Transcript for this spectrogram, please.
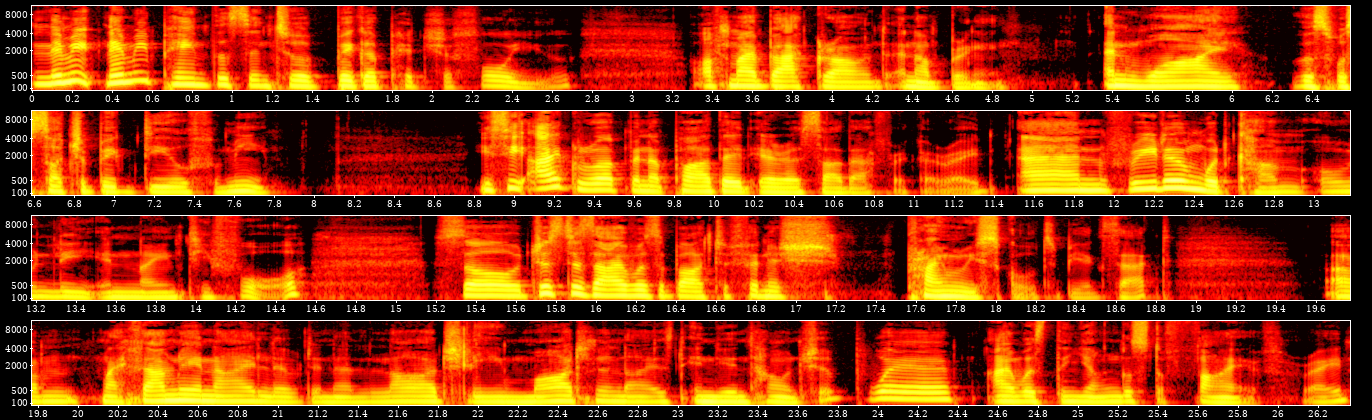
let me let me paint this into a bigger picture for you of my background and upbringing and why this was such a big deal for me. You see, I grew up in apartheid era South Africa, right? And freedom would come only in 94. So just as I was about to finish primary school, to be exact, um, my family and I lived in a largely marginalized Indian township where I was the youngest of five, right?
